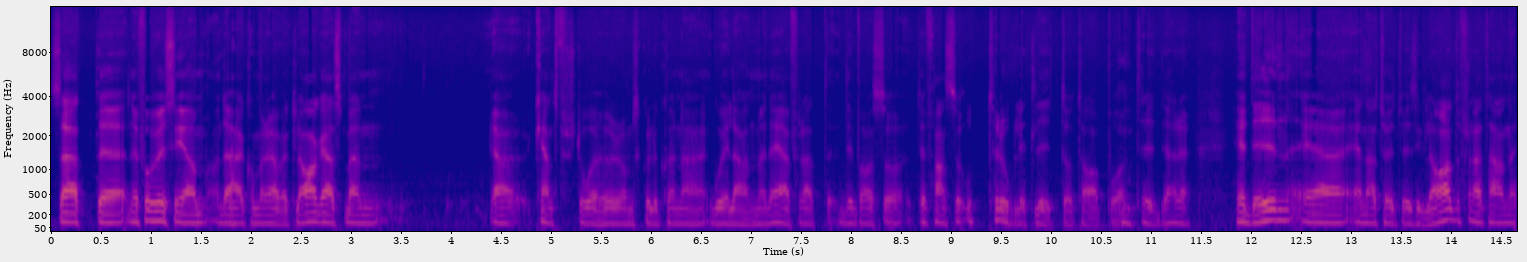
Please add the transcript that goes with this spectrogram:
Så att eh, nu får vi se om det här kommer överklagas men jag kan inte förstå hur de skulle kunna gå i land med det för att det, var så, det fanns så otroligt lite att ta på Mm. tidigare. Hedin är, är naturligtvis glad för att han är,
